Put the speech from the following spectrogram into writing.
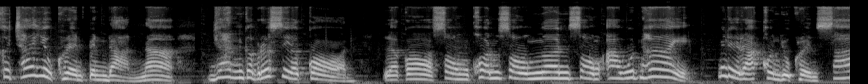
คือใช้ยูเครนเป็นด่านหน้า ยันกับรัสเซียก่อน แล้วก็ส่งคนส่งเงินส่งอาวุธให้ ไม่ได้รักคนยูเครนซั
